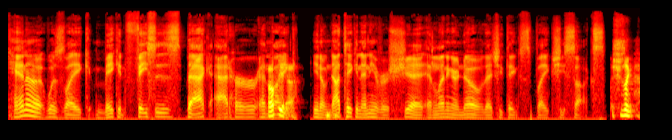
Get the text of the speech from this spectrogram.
Hannah was like making faces back at her and Oh, like yeah. You know, mm-hmm. not taking any of her shit and letting her know that she thinks like she sucks. She's like, I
